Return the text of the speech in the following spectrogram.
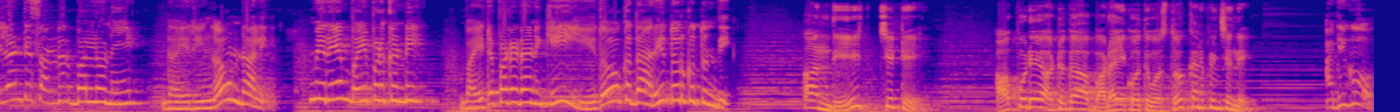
ఇలాంటి సందర్భాల్లోనే ధైర్యంగా ఉండాలి. మీరేం భయపడకండి. బయటపడడానికి ఏదో ఒక దారి దొరుకుతుంది. అంది చిట్టి. అప్పుడే అటుగా బడాయి కోతి వస్తూ కనిపించింది. అదిగో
